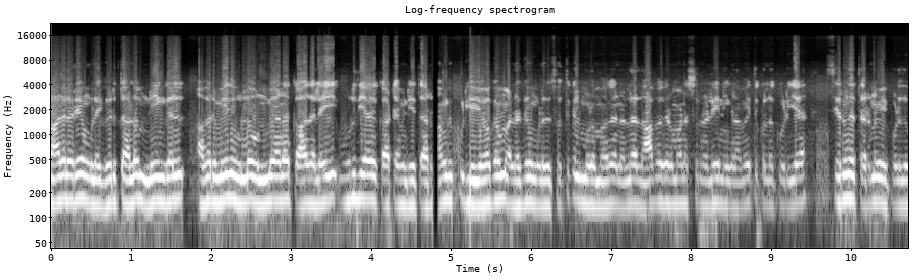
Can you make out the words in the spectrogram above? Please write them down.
காதலரே உங்களை வெறுத்தாலும் நீங்கள் அவர் மீது உள்ள உண்மையான காதலை உறுதியாக காட்ட வேண்டிய தார் வாங்கக்கூடிய யோகம் அல்லது உங்களது சொத்துக்கள் மூலமாக நல்ல லாபகரமான சூழ்நிலையை நீங்கள் அமைத்துக் கொள்ளக்கூடிய சிறந்த தருணம் இப்பொழுது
